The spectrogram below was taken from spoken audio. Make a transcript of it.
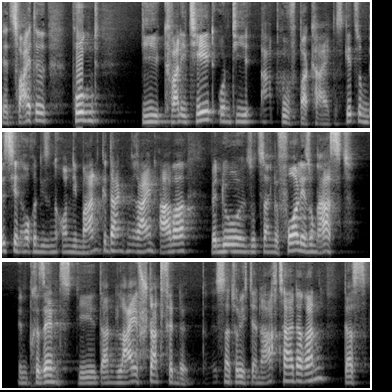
Der zweite Punkt, die Qualität und die Abrufbarkeit. Das geht so ein bisschen auch in diesen On-Demand-Gedanken rein, aber wenn du sozusagen eine Vorlesung hast in Präsenz, die dann live stattfindet, ist natürlich der Nachteil daran, dass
